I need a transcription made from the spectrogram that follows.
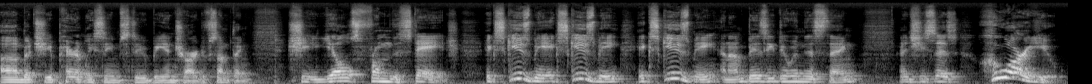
uh, but she apparently seems to be in charge of something. She yells from the stage, Excuse me, excuse me, excuse me, and I'm busy doing this thing. And she says, Who are you?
